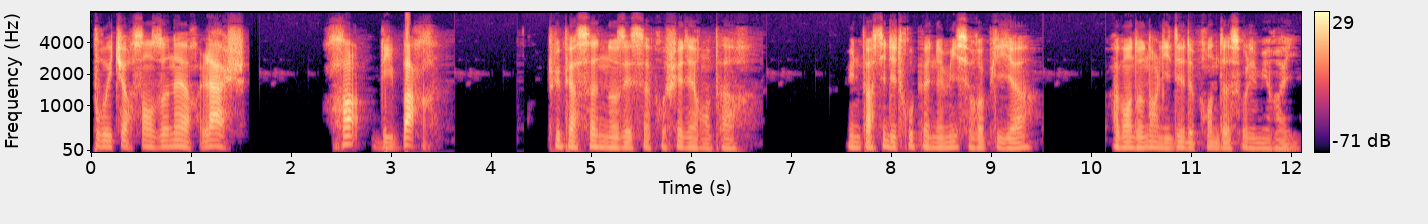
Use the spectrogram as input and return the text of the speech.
Pourriture sans honneur, lâche. Ha, des barres. Plus personne n'osait s'approcher des remparts. Une partie des troupes ennemies se replia, abandonnant l'idée de prendre d'assaut les murailles.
